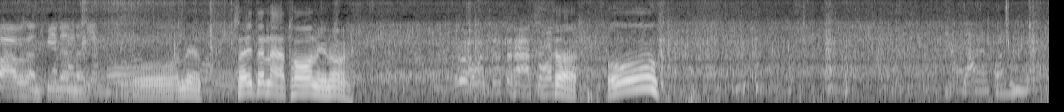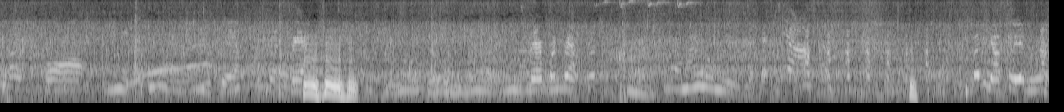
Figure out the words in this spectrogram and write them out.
ปลาประสันปีนั้นน่ะโอ้เนี่ยใส่ตะหนาทอนี่เนาะเออมันจะตลาดตอนก็โอ้แต่เป็นแบบก็อยากเล่นน้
